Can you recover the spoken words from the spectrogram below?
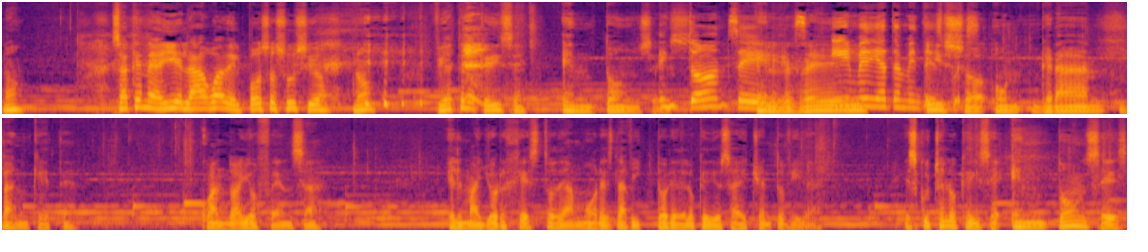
¿No? Saquen ahí el agua del pozo sucio. ¿No? Fíjate lo que dice. Entonces, Entonces, el rey inmediatamente hizo después. un gran banquete. Cuando hay ofensa, el mayor gesto de amor es la victoria de lo que Dios ha hecho en tu vida. Escucha lo que dice, entonces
